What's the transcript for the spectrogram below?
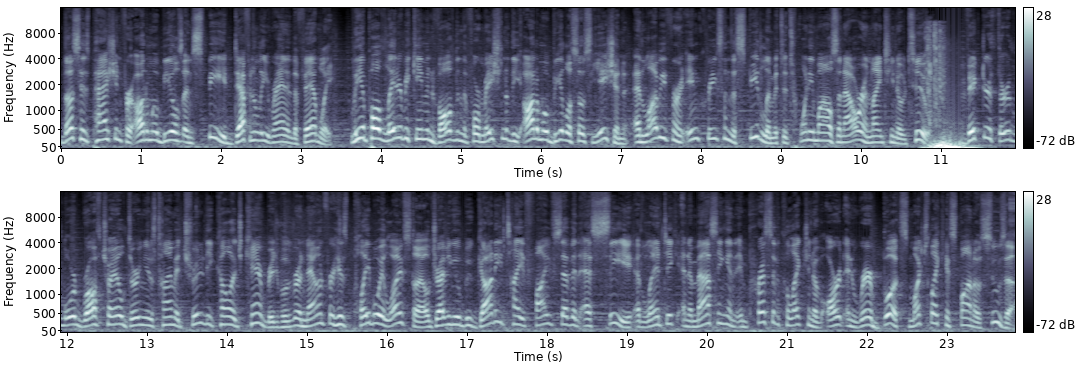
thus his passion for automobiles and speed definitely ran in the family. Leopold later became involved in the formation of the Automobile Association and lobbied for an increase in the speed limit to 20 miles an hour in 1902. Victor III Lord Rothschild during his time at Trinity College, Cambridge was renowned for his playboy lifestyle driving a Bugatti Type 57 SC Atlantic and amassing an impressive collection of art and rare books much like Hispano Suiza.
